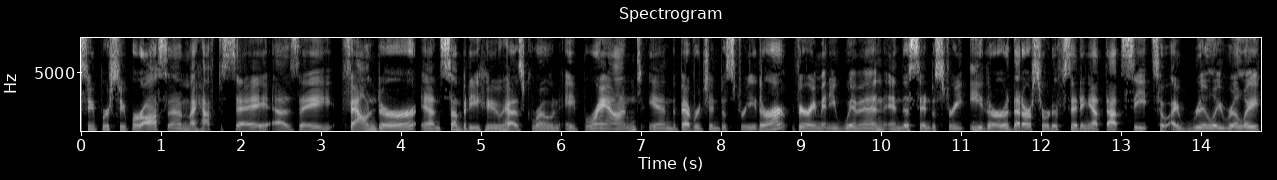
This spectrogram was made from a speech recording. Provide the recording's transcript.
super, super awesome, I have to say, as a founder and somebody who has grown a brand in the beverage industry. There aren't very many women in this industry either that are sort of sitting at that seat. So I really, really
